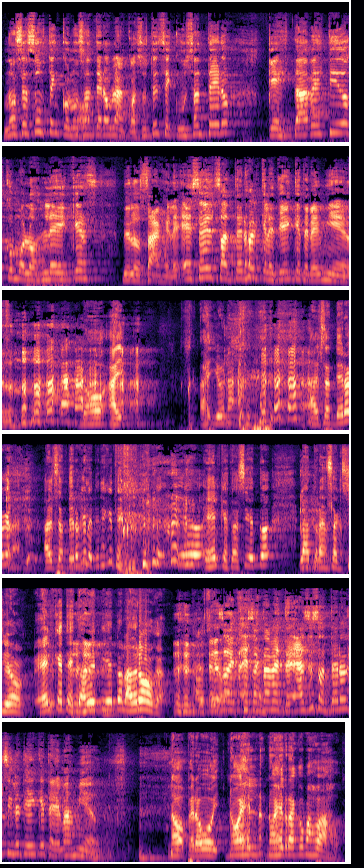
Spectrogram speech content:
No se asusten con un santero blanco, asústense con un santero que está vestido como los Lakers de Los Ángeles. Ese es el santero al que le tienen que tener miedo. No, hay, hay una. al, santero que, al santero que le tienes que tener miedo es el que está haciendo la transacción, es el que te está vendiendo la droga. O sea, Exact- exactamente, a ese santero sí le tienen que tener más miedo. no, pero voy, no es, el, no es el rango más bajo.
